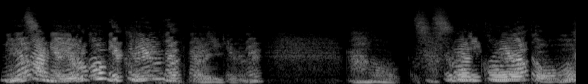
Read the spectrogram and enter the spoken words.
皆さんが喜んでくれるんだったらいいけどね。あの、さすがにこれはと思う、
